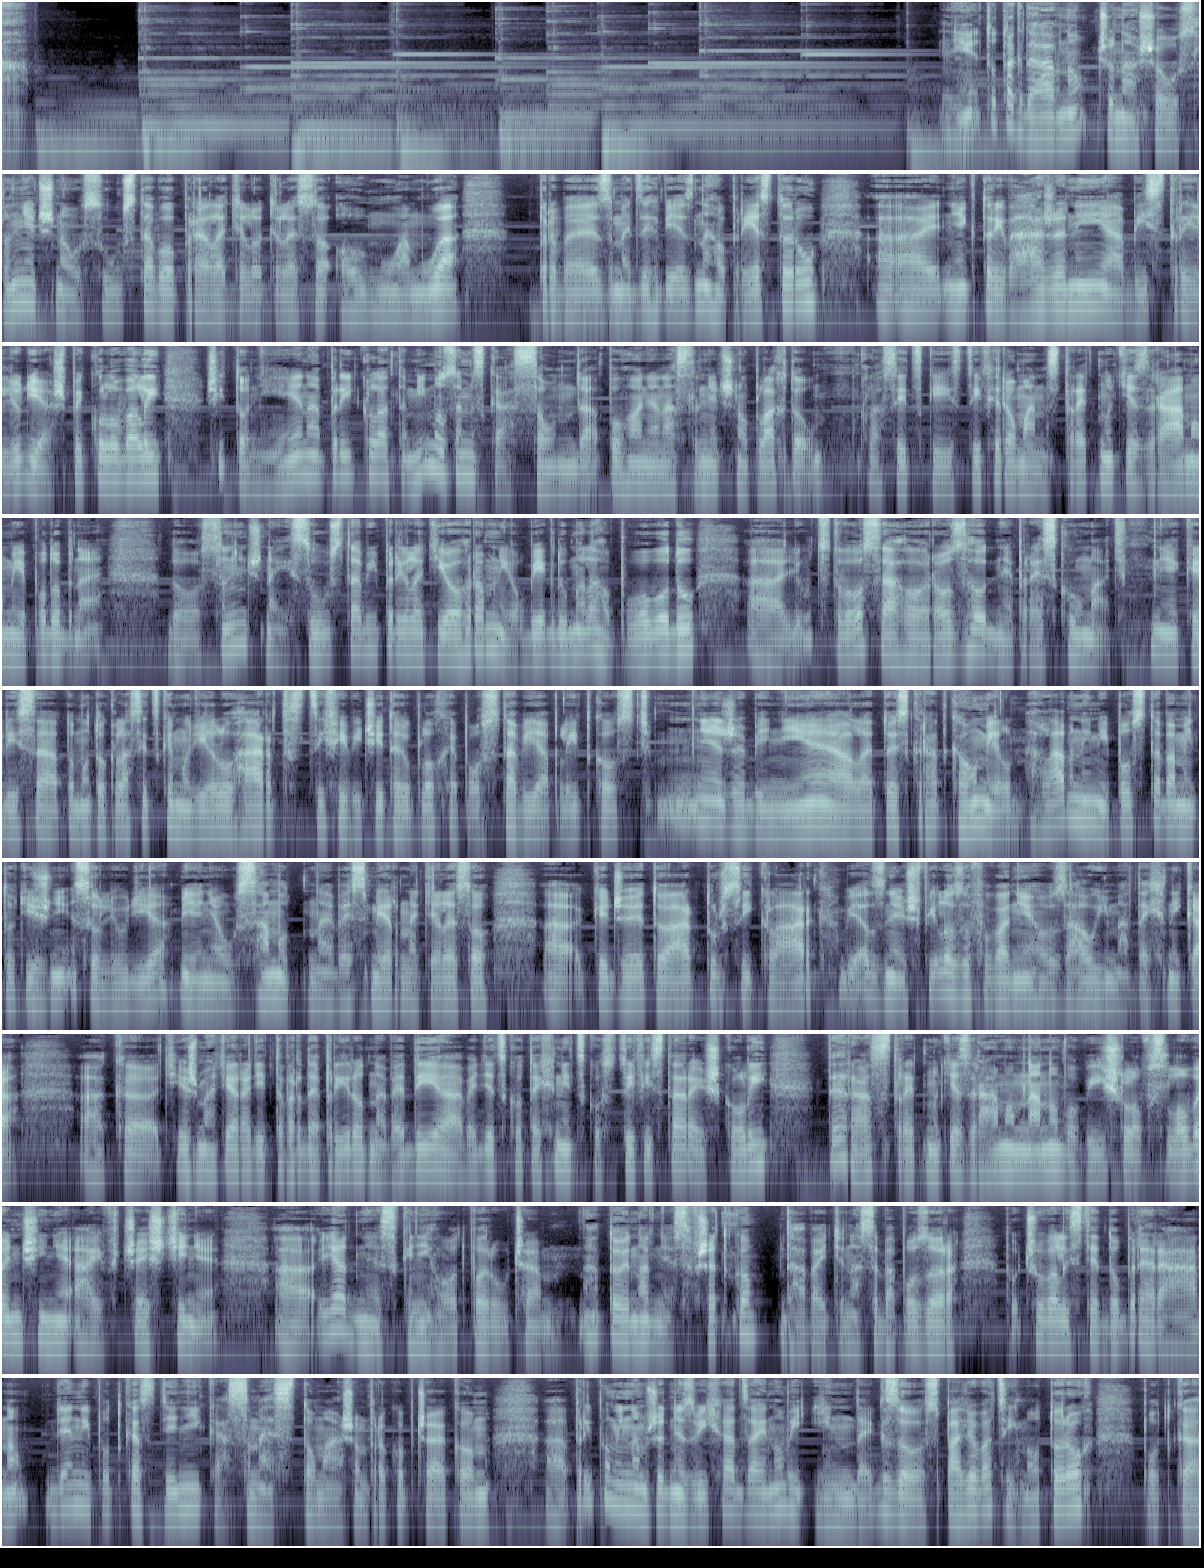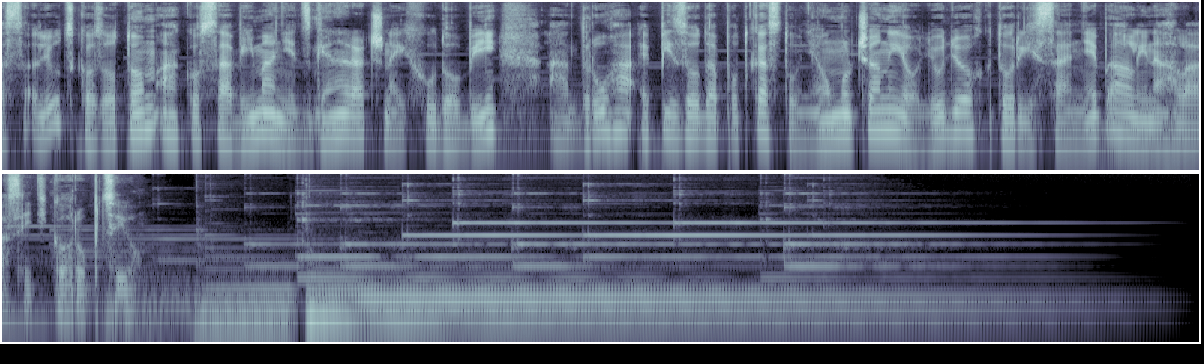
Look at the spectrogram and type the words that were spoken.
Nie je to tak dávno, čo našou slnečnou sústavou preletelo teleso Oumuamua, prvé z medzihviezdneho priestoru a aj niektorí vážení a bystrí ľudia špekulovali, či to nie je napríklad mimozemská sonda poháňaná slnečnou plachtou. Klasický sci-fi román Stretnutie s rámom je podobné. Do slnečnej sústavy priletí ohromný objekt umelého pôvodu a ľudstvo sa ho rozhodne preskúmať. Niekedy sa tomuto klasickému dielu hard sci-fi vyčítajú ploché postavy a plitkosť. Nie, že by nie, ale to je skrátka omyl. Hlavnými postavami totiž nie sú ľudia, je ňou ňou samotné vesmírne teleso a keďže je to Arthur C. Clarke, viac než filozofovanie ho zaujíma technika. Ak tiež máte radi tvrdé prírodné vedy a vedecko-technickú sci-fi starej školy, teraz stretnutie s rámom na novo vyšlo v slovenčine aj v češtine. A ja dnes knihu odporúčam. A to je na dnes všetko. Dávajte na seba pozor. Počúvali ste Dobré ráno, denný podcast denníka Sme s Tomášom Prokopčákom. A pripomínam, že dnes vychádza aj nový index o spaľovacích motoroch, podcast Ľudskosť o tom, ako sa vymaniť z generačnej chudoby a druhá epizóda podcastu Neumlčaný o ľuďoch, ktorí sa nebáli nahlásiť korupciu.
